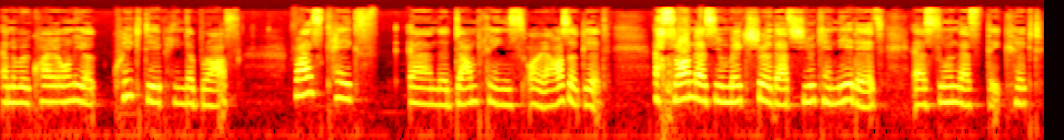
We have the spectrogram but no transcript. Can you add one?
and require only a quick dip in the broth. Rice cakes and dumplings are also good, as long as you make sure that you can eat it as soon as they cooked,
